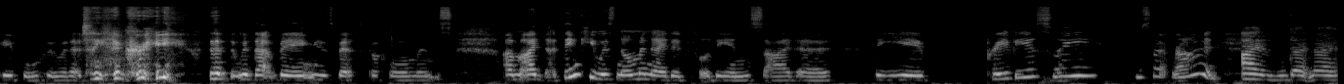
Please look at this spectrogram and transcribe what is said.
people who would actually agree that with that being his best performance. Um, I, I think he was nominated for The Insider the year previously. Is that right? I don't know.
